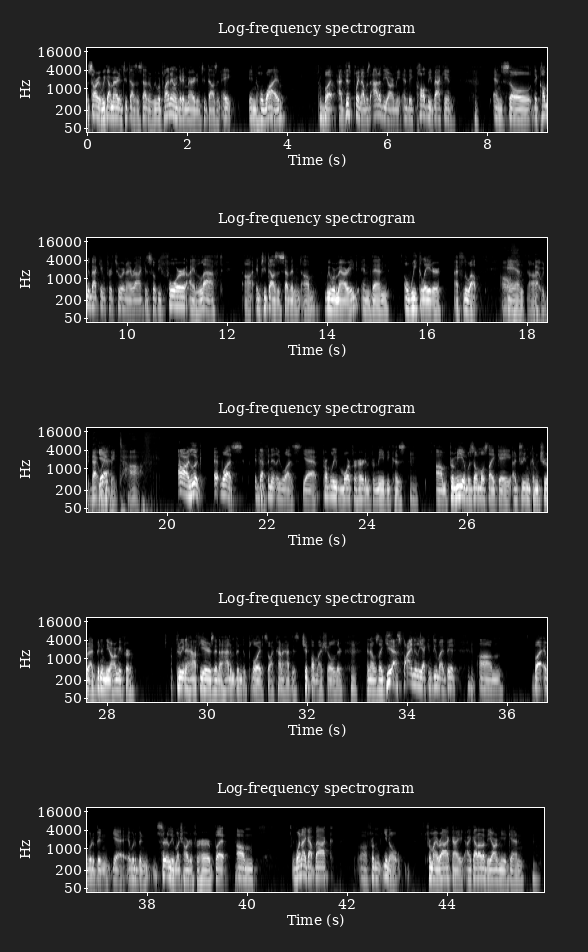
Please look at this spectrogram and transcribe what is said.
sorry, we got married in 2007. We were planning on getting married in 2008 in Hawaii, but at this point I was out of the army and they called me back in. And so they called me back in for a tour in Iraq. And so before I left uh, in 2007, um, we were married. And then a week later, I flew out. oh, and, uh, that would be, that would have been tough. Oh, look, it was. It Mm. definitely was. Yeah, probably more for her than for me because Mm. um, for me, it was almost like a, a dream come true. I'd been in the army for three and a half years and I hadn't been deployed. So I kind of had this chip on my shoulder. Hmm. And I was like, yes, finally, I can do my bid. Um, but it would have been, yeah, it would have been certainly much harder for her. But um, when I got back uh, from, you know, from Iraq, I, I got out of the army again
